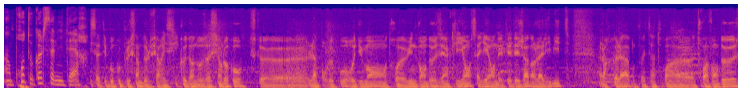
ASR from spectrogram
un protocole sanitaire. Ça a été beaucoup plus simple de le faire ici que dans nos anciens locaux, parce que euh, là, pour le coup, rue entre une vendeuse et un client, ça y est, on était déjà dans la limite. Alors que là, on peut être à trois, euh, trois vendeuses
